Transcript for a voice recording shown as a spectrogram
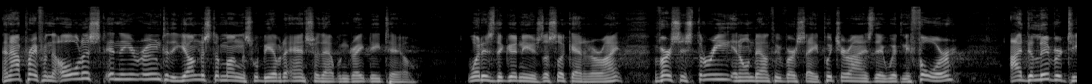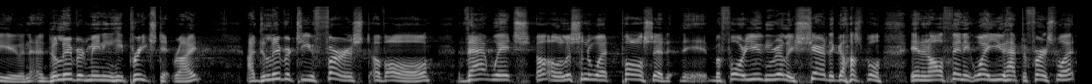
And I pray from the oldest in the room to the youngest among us will be able to answer that in great detail. What is the good news? Let's look at it, all right? Verses 3 and on down through verse 8. Put your eyes there with me. 4, I delivered to you. And uh, delivered meaning he preached it, right? I delivered to you first of all that which, oh, listen to what Paul said. Uh, before you can really share the gospel in an authentic way, you have to first what?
